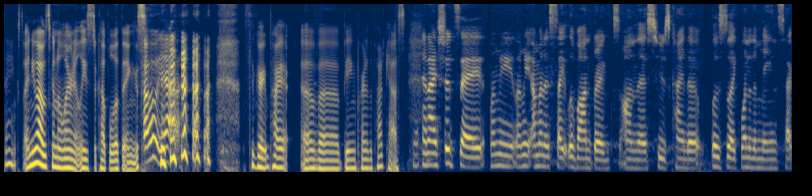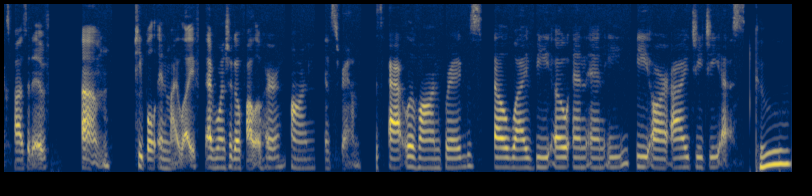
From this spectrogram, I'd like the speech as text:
Thanks. I knew I was going to learn at least a couple of things. Oh, yeah. It's the great part of uh, being part of the podcast. And I should say, let me let me I'm gonna cite Lyvonne Briggs on this, who's kind of was like one of the main sex positive um, people in my life. Everyone should go follow her on Instagram. It's at Lyvonne Briggs, L Y V O N N E B R I G G S. Cool.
